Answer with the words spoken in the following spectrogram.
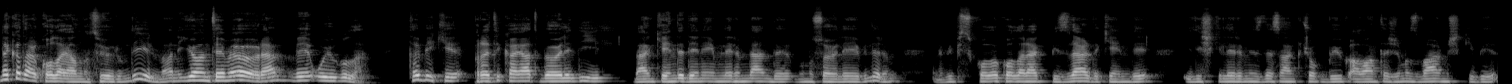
Ne kadar kolay anlatıyorum değil mi? Hani yöntemi öğren ve uygula. Tabii ki pratik hayat böyle değil. Ben kendi deneyimlerimden de bunu söyleyebilirim. Hani bir psikolog olarak bizler de kendi ilişkilerimizde sanki çok büyük avantajımız varmış gibi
